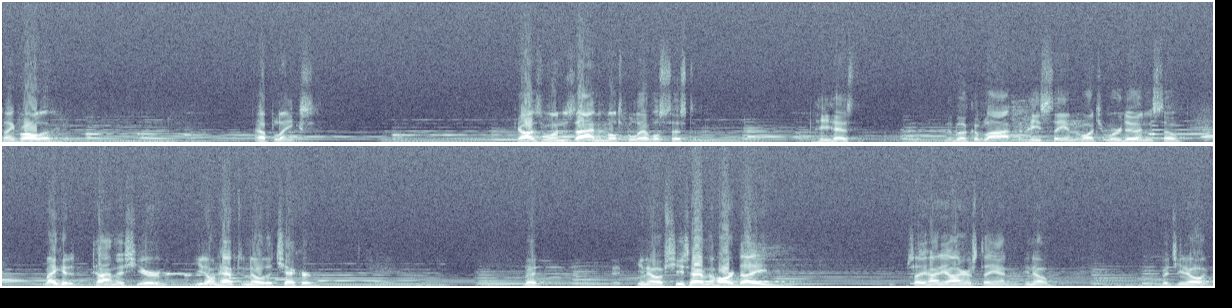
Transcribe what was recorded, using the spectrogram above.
Think of all the uplinks. God's the one designed the multiple level system. He has the book of life, and He's seeing what we're doing. And so, make it a time this year. You don't have to know the checker, but you know, if she's having a hard day, say, honey, I understand, you know, but you know,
